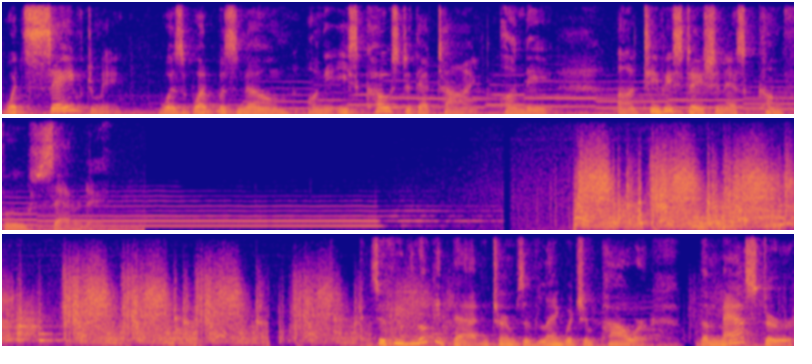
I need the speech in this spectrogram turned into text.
What saved me was what was known on the East Coast at that time on the uh, TV station as Kung Fu Saturday. So if you look at that in terms of language and power, the master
